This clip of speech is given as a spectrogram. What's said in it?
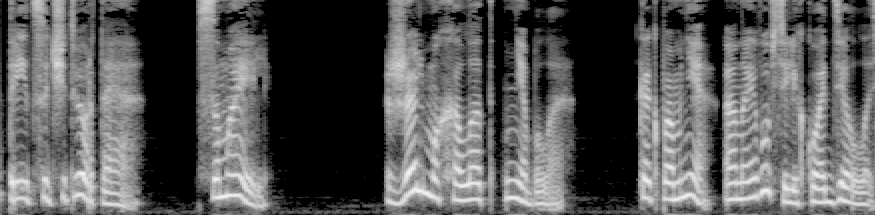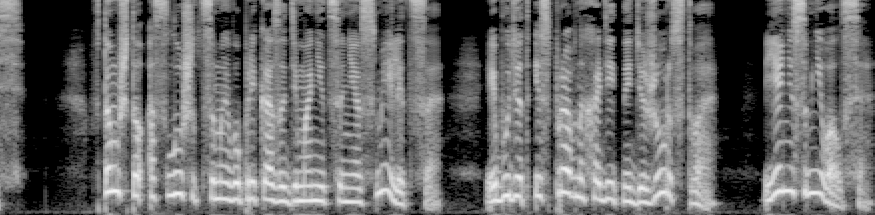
34. Самаэль. Жаль, Махалат не было. Как по мне, она и вовсе легко отделалась. В том, что ослушаться моего приказа демоница не осмелится и будет исправно ходить на дежурство, я не сомневался.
